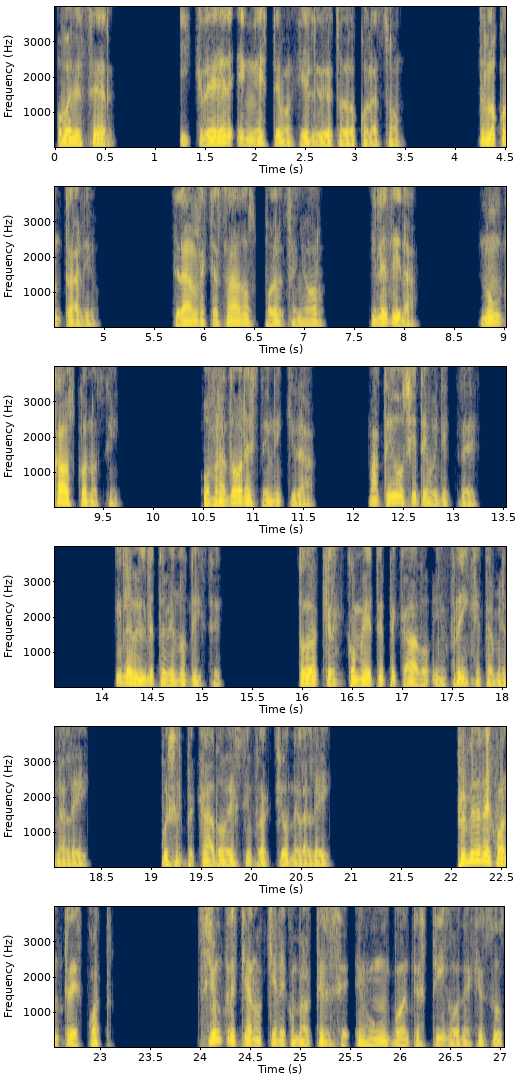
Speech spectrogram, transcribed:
obedecer y creer en este evangelio de todo corazón. De lo contrario, serán rechazados por el Señor y les dirá, nunca os conocí. obradores de iniquidad. Mateo 7:23. Y la Biblia también nos dice, todo aquel que comete pecado infringe también la ley, pues el pecado es infracción de la ley. Primera de Juan 3:4. Si un cristiano quiere convertirse en un buen testigo de Jesús,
